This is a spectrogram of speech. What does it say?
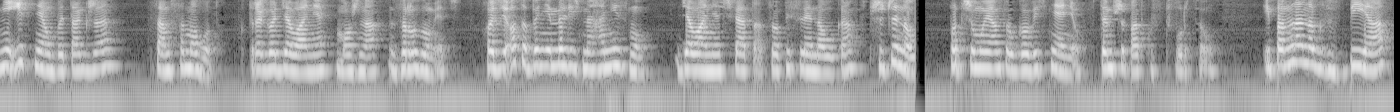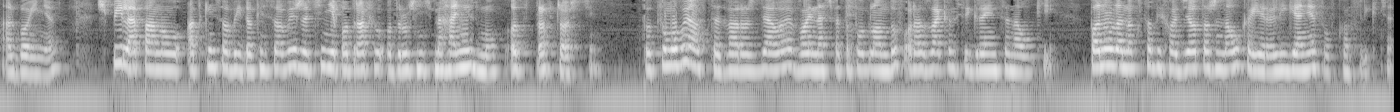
nie istniałby także sam samochód, którego działanie można zrozumieć. Chodzi o to, by nie mylić mechanizmu działania świata, co opisuje nauka, z przyczyną podtrzymującą go w istnieniu, w tym przypadku z twórcą. I pan Lennox wbija, albo i nie, szpilę panu Atkinsowi i Dawkinsowi, że ci nie potrafił odróżnić mechanizmu od sprawczości. Podsumowując te dwa rozdziały, wojna światopoglądów oraz zakres i granice nauki, panu Lennoxowi chodzi o to, że nauka i religia nie są w konflikcie.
